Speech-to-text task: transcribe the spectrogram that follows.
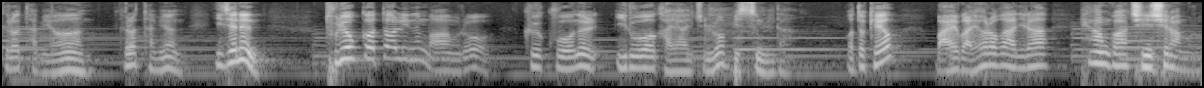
그렇다면, 그렇다면, 이제는 두렵고 떨리는 마음으로 그 구원을 이루어 가야 할 줄로 믿습니다. 어떻게요? 말과 혀로가 아니라 행함과 진실함으로.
